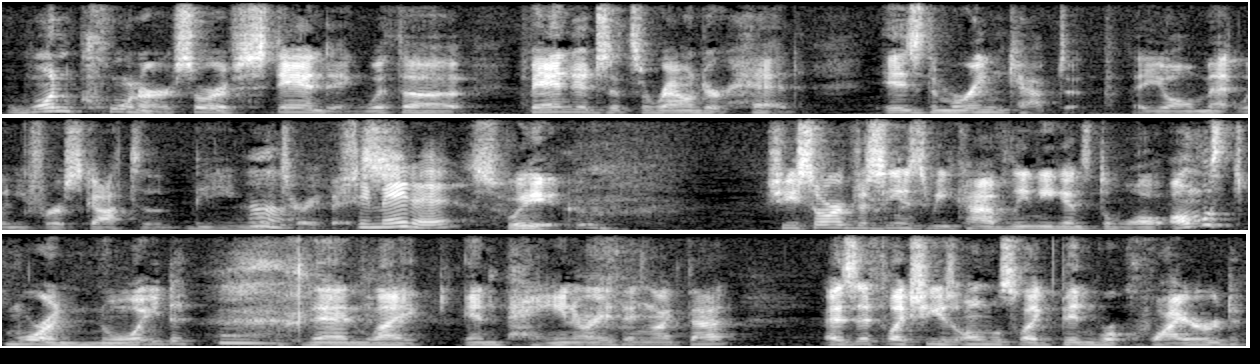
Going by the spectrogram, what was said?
one corner, sort of standing with a bandage that's around her head, is the Marine captain that you all met when you first got to the Huh, military base. She made it. Sweet. She sort of just seems to be kind of leaning against the wall, almost more annoyed than like in pain or anything like that. As if like she's almost like been required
